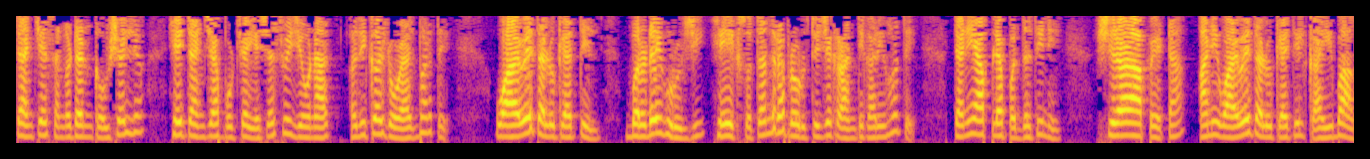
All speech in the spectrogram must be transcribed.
त्यांचे संघटन कौशल्य हे त्यांच्या पुढच्या यशस्वी जीवनात अधिकच डोळ्यात भरते. वाळवे तालुक्यातील बर्डे गुरुजी हे एक स्वतंत्र प्रवृत्तीचे क्रांतिकारी होते. त्यांनी आपल्या पद्धतीने शिराळा पेटा आणि वाळवे तालुक्यातील काही भाग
